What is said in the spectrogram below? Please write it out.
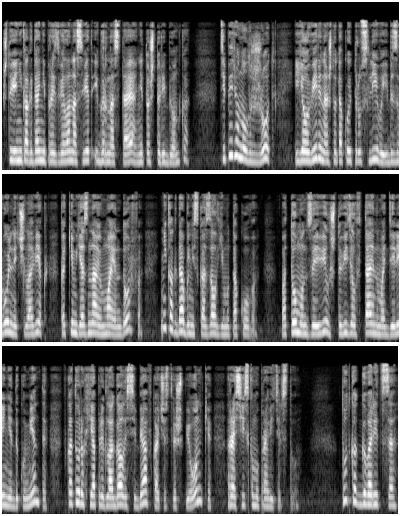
что я никогда не произвела на свет и горностая, не то что ребенка. Теперь он лжет, и я уверена, что такой трусливый и безвольный человек, каким я знаю Майендорфа, никогда бы не сказал ему такого. Потом он заявил, что видел в тайном отделении документы, в которых я предлагала себя в качестве шпионки российскому правительству. Тут, как говорится,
